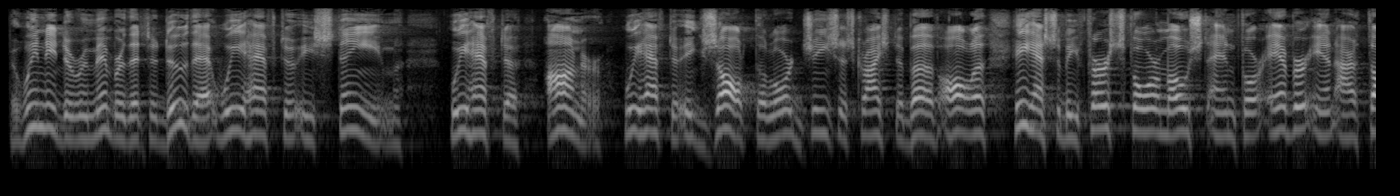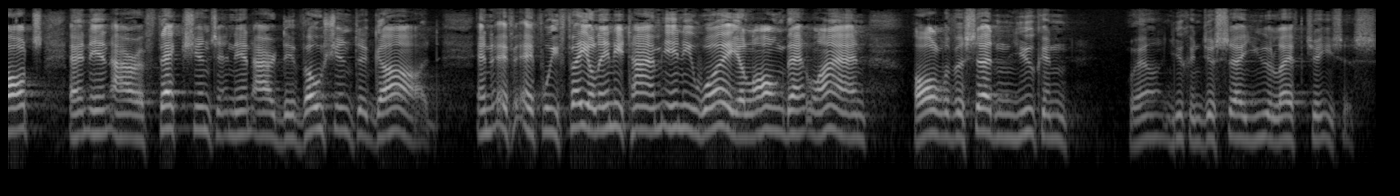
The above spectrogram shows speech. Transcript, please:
But we need to remember that to do that, we have to esteem, we have to honor, we have to exalt the Lord Jesus Christ above all of He has to be first, foremost, and forever in our thoughts and in our affections and in our devotion to God. And if, if we fail any time, any way along that line, all of a sudden you can, well, you can just say you left Jesus.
